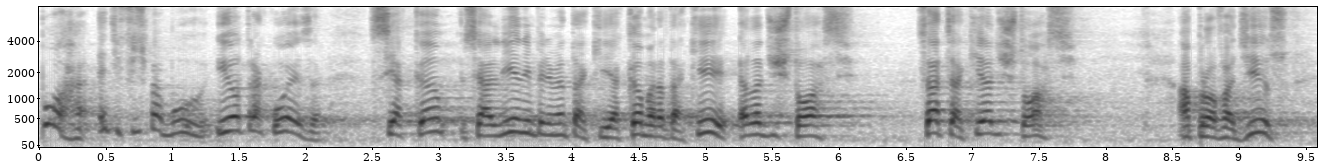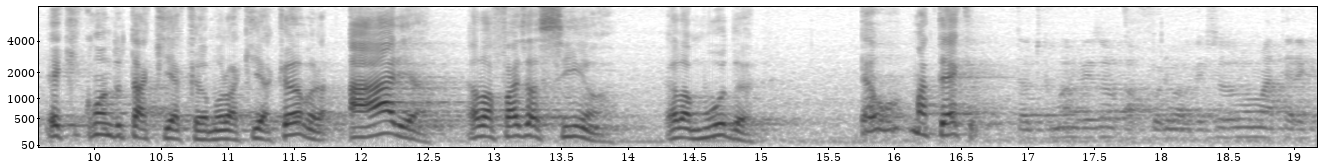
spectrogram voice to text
Porra, é difícil para burro. E outra coisa, se a, cam- se a linha de impedimento está aqui a câmera está aqui, ela distorce. Se ela está aqui, ela distorce. A prova disso é que quando está aqui a câmera ou aqui a câmera, a área, ela faz assim, ó, ela muda. É uma técnica. Tanto que uma vez a Folha, uma vez, fez uma matéria que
